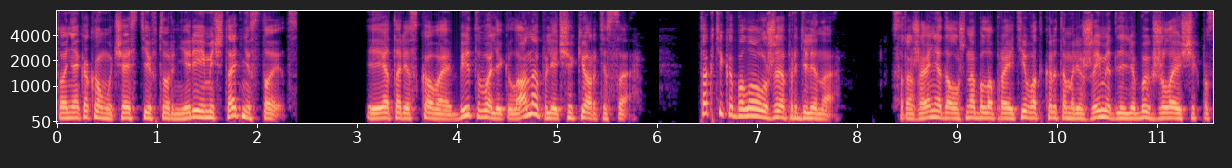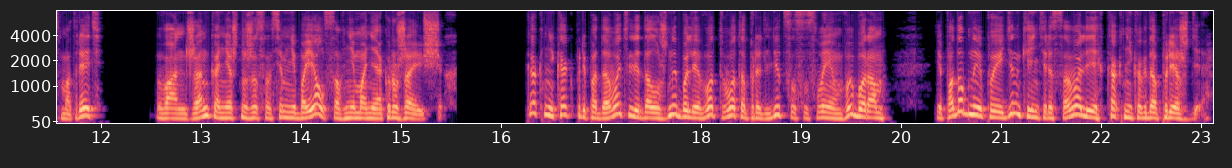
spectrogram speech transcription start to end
то ни о каком участии в турнире и мечтать не стоит. И эта рисковая битва легла на плечи Кёртиса. Тактика была уже определена. Сражение должно было пройти в открытом режиме для любых желающих посмотреть, Ван Джен, конечно же, совсем не боялся внимания окружающих. Как-никак преподаватели должны были вот-вот определиться со своим выбором, и подобные поединки интересовали их как никогда прежде.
